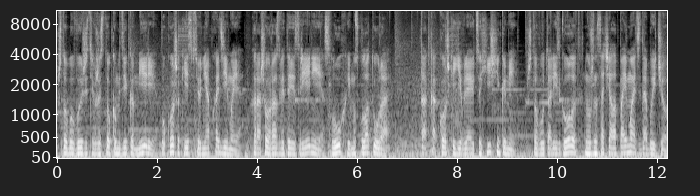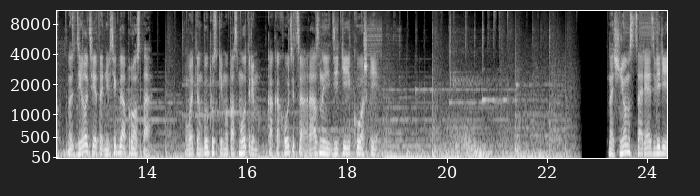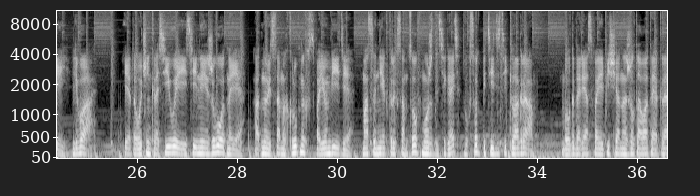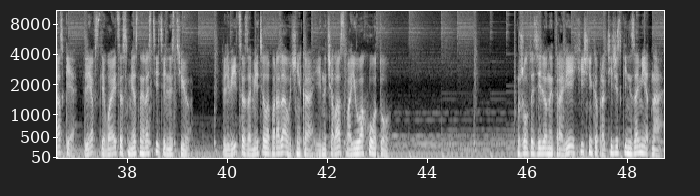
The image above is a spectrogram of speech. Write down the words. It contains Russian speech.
Чтобы выжить в жестоком диком мире, у кошек есть все необходимое. Хорошо развитое зрение, слух и мускулатура. Так как кошки являются хищниками, чтобы утолить голод, нужно сначала поймать добычу, но сделать это не всегда просто. В этом выпуске мы посмотрим, как охотятся разные дикие кошки. Начнем с царя зверей – льва. Это очень красивое и сильное животное, одно из самых крупных в своем виде. Масса некоторых самцов может достигать 250 килограмм. Благодаря своей песчано-желтоватой окраске лев сливается с местной растительностью. Львица заметила бородавочника и начала свою охоту. В желто-зеленой траве хищника практически незаметно.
